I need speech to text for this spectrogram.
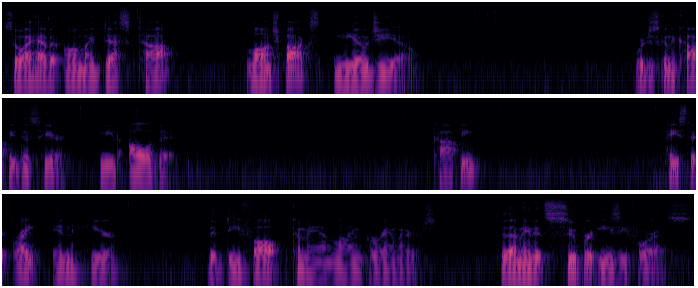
So I have it on my desktop. Launchbox Neo Geo. We're just going to copy this here. You need all of it. Copy. paste it right in here, the default command line parameters. So that made it super easy for us.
